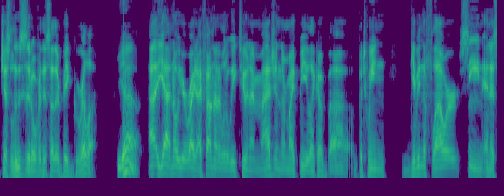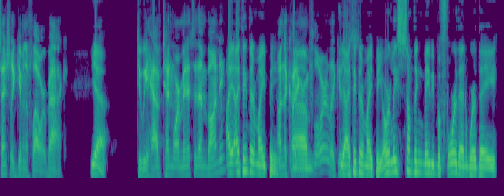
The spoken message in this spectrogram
just loses it over this other big gorilla? Yeah, Uh, yeah, no, you're right. I found that a little weak too, and I imagine there might be like a uh, between giving the flower scene and essentially giving the flower back. yeah. Do we have ten more minutes of them bonding I, I think there might be on the cutting Um, room floor? Like, Yeah, I think there might be, or at least something maybe before then where they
